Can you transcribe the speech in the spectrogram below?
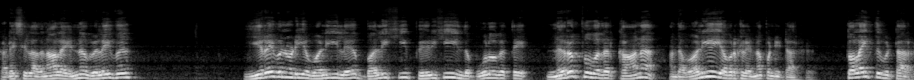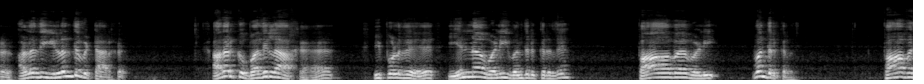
கடைசியில் அதனால் என்ன விளைவு? இறைவனுடைய வழியிலே பலுகி பெருகி இந்த பூலோகத்தை நிரப்புவதற்கான அந்த வழியை அவர்கள் என்ன பண்ணிட்டார்கள்? தொலைத்து விட்டார்கள் அல்லது இழந்து விட்டார்கள். அதற்கு பதிலாக இப்பொழுது என்ன வழி வந்திருக்கிறது? பாவ வழி வந்திருக்கிறது. பாவ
